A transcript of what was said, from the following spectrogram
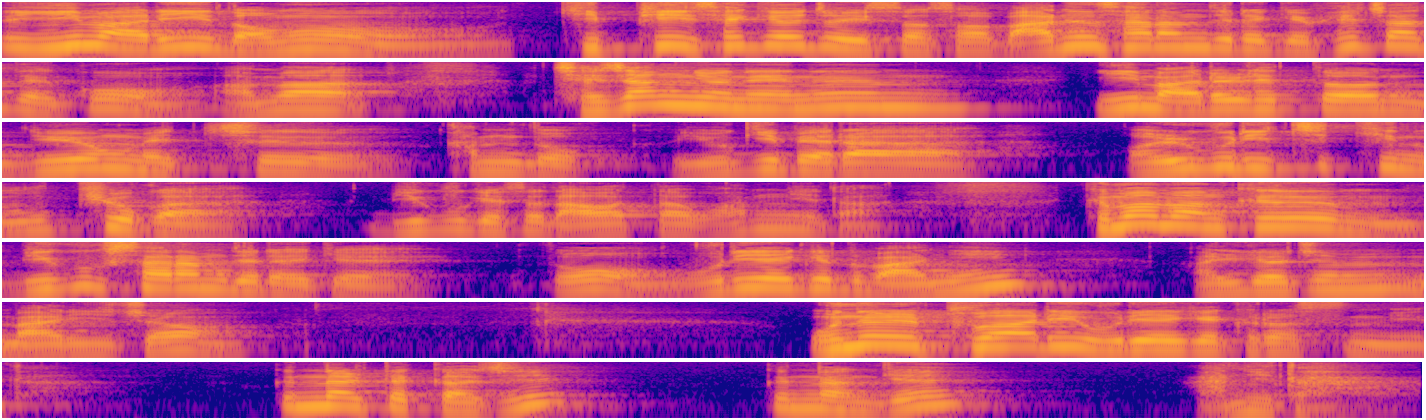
이 말이 너무 깊이 새겨져 있어서 많은 사람들에게 회자되고 아마 재작년에는 이 말을 했던 뉴욕 매츠 감독 요기베라 얼굴이 찍힌 우표가 미국에서 나왔다고 합니다. 그만큼 미국 사람들에게 또 우리에게도 많이 알려진 말이죠. 오늘 부활이 우리에게 그렇습니다. 끝날 때까지 끝난 게 아니다.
